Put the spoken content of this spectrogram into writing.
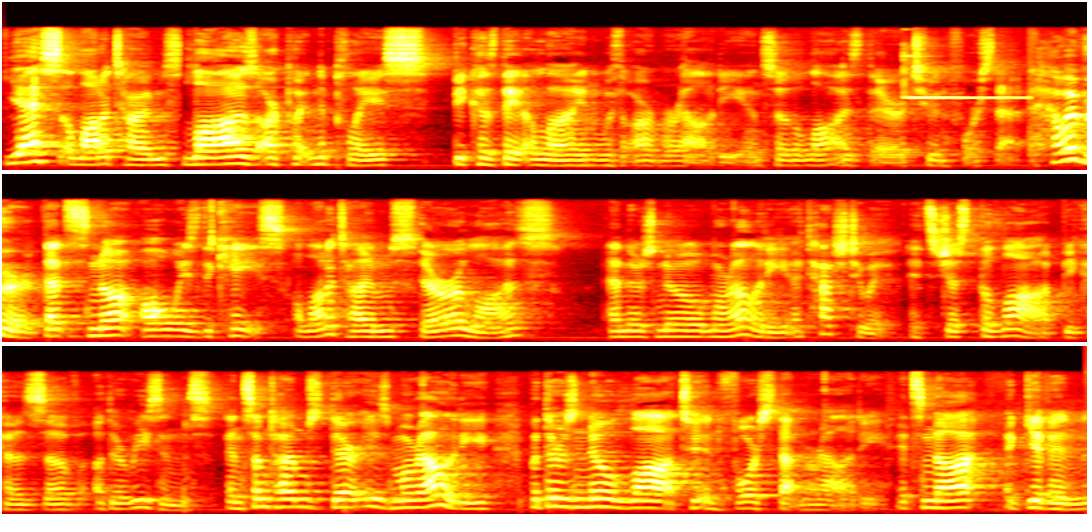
Yes, a lot of times laws are put into place because they align with our morality, and so the law is there to enforce that. However, that's not always the case. A lot of times there are laws and there's no morality attached to it. It's just the law because of other reasons. And sometimes there is morality, but there's no law to enforce that morality. It's not a given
